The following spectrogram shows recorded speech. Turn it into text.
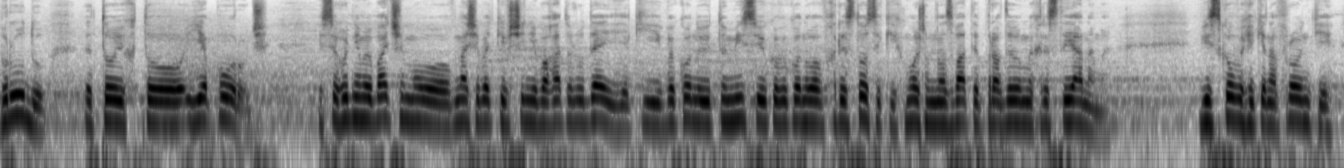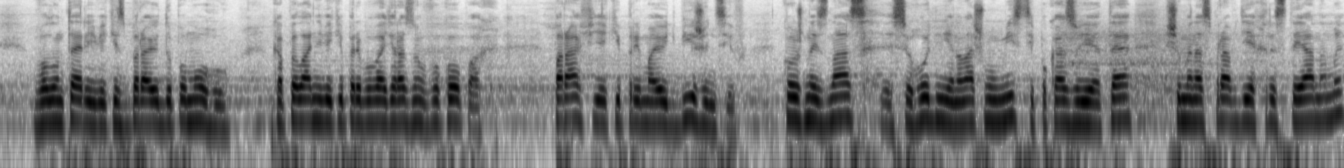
бруду, той, хто є поруч. І сьогодні ми бачимо в нашій батьківщині багато людей, які виконують ту місію, яку виконував Христос, яких можна назвати правдивими християнами військових, які на фронті, волонтерів, які збирають допомогу, капеланів, які перебувають разом в окопах, парафії, які приймають біженців. Кожен з нас сьогодні на нашому місці показує те, що ми насправді є християнами,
